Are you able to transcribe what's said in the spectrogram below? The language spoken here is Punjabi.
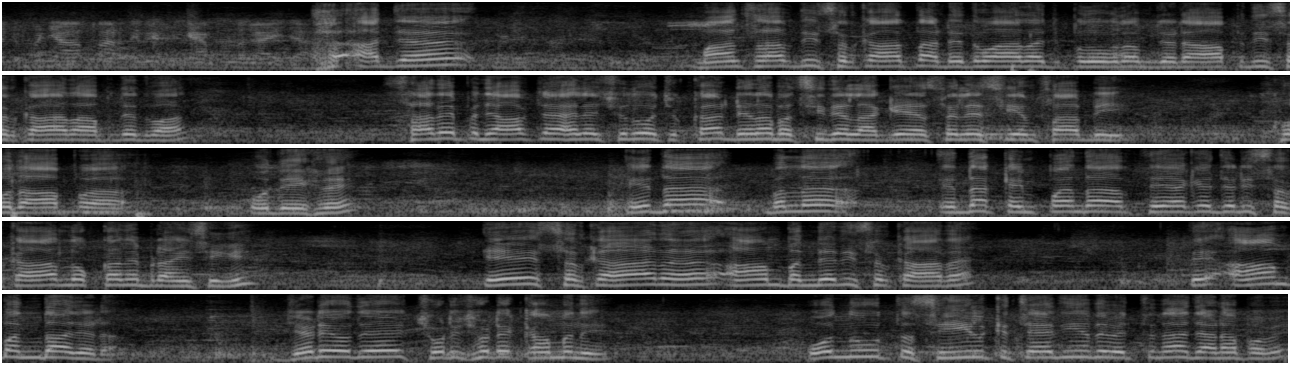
ਅੱਜ ਪੰਜਾਬ ਭਰ ਦੇ ਵਿੱਚ ਕੈਂਪ ਲਗਾਏ ਜਾ ਅੱਜ ਮਾਨ ਸਾਹਿਬ ਦੀ ਸਰਕਾਰ ਤੁਹਾਡੇ ਦੁਆਰ ਅੱਜ ਪ੍ਰੋਗਰਾਮ ਜਿਹੜਾ ਆਪ ਦੀ ਸਰਕਾਰ ਆਪ ਦੇ ਦੁਆਰ ਸਾਰੇ ਪੰਜਾਬ 'ਚ ਹਲੇ ਸ਼ੁਰੂ ਹੋ ਚੁੱਕਾ, ਡੇਰਾ ਬੱਸੀ ਦੇ ਲਾਗੇ ਇਸ ਵੇਲੇ ਸੀਐਮ ਸਾਹਿਬ ਵੀ ਖੁਦ ਆਪ ਉਹ ਦੇਖ ਰਹੇ। ਇਹਦਾ ਮਤਲਬ ਇਹਦਾ ਕੈਂਪਾਂ ਦਾ ਅਰਥ ਇਹ ਹੈ ਕਿ ਜਿਹੜੀ ਸਰਕਾਰ ਲੋਕਾਂ ਨੇ ਬਣਾਈ ਸੀਗੀ, ਇਹ ਸਰਕਾਰ ਆਮ ਬੰਦੇ ਦੀ ਸਰਕਾਰ ਹੈ। ਤੇ ਆਮ ਬੰਦਾ ਜਿਹੜਾ, ਜਿਹੜੇ ਉਹਦੇ ਛੋਟੇ ਛੋਟੇ ਕੰਮ ਨੇ ਉਹਨੂੰ ਤਹਿਸੀਲ ਕਚਹਿਰੀਆਂ ਦੇ ਵਿੱਚ ਨਾ ਜਾਣਾ ਪਵੇ।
